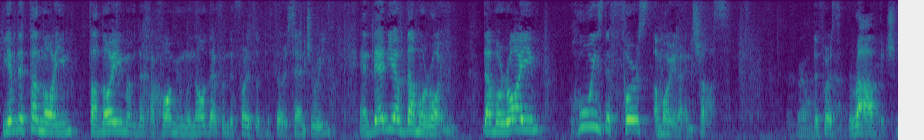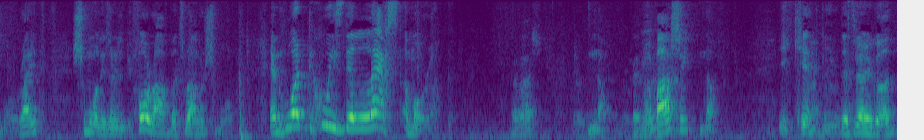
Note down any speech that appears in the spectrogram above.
We have the Tanoim, Tanoim of the Chachomim, we know that from the first to the third century, and then you have the Amoroim. The Amoroim, who is the first Amoira in Shas? Rav. The first Rav and Shmuel, right? Shmuel is really before Rav, but Rav and Shmuel. And what? Who is the last Amora? Ravashi. No. Ravashi? No. It can't be. That's very good.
